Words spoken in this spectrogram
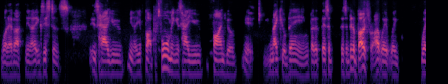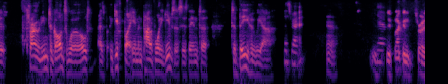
whatever you know existence is how you you know by performing is how you find your you know, make your being. But it, there's a there's a bit of both, right? We we we're thrown into God's world as a gift by Him, and part of what He gives us is then to to be who we are. that's right Yeah. If I can throw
